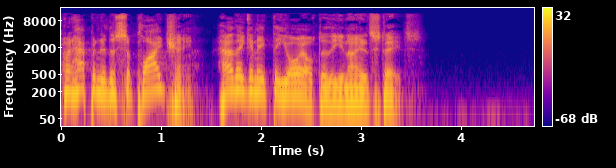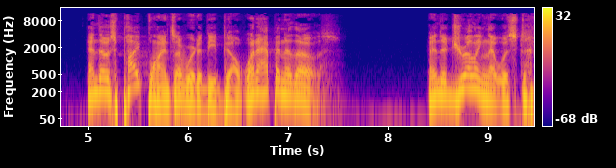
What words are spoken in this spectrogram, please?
What happened to the supply chain? How are they going to get the oil to the United States? And those pipelines that were to be built, what happened to those? And the drilling that was to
